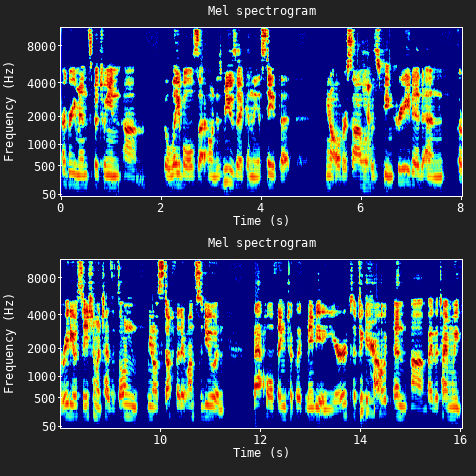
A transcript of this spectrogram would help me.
agreements between um, the labels that owned his music and the estate that you know oversaw what yeah. was being created and the radio station which has its own you know stuff that it wants to do and that whole thing took like maybe a year to figure out and um, by the time we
